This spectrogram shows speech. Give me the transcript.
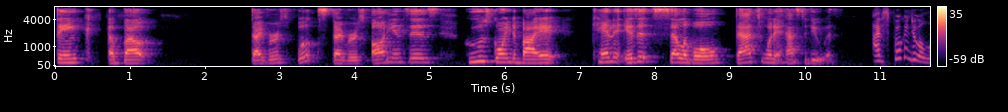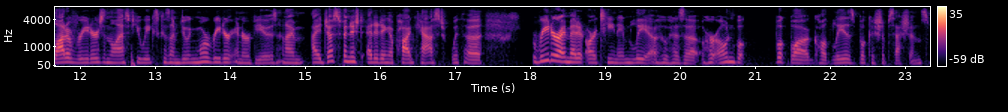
think about diverse books, diverse audiences, who's going to buy it, can it is it sellable? That's what it has to do with. I've spoken to a lot of readers in the last few weeks because I'm doing more reader interviews, and I'm I just finished editing a podcast with a reader I met at RT named Leah, who has a her own book book blog called Leah's Bookish Obsessions.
